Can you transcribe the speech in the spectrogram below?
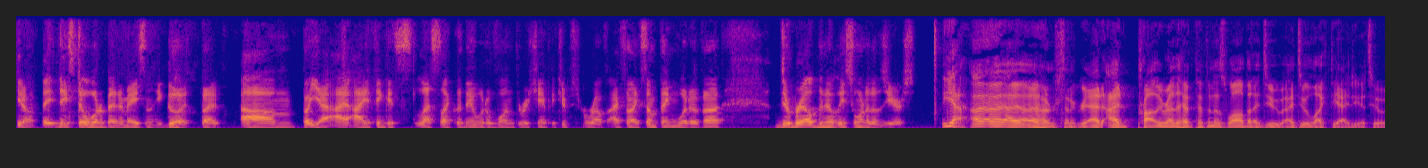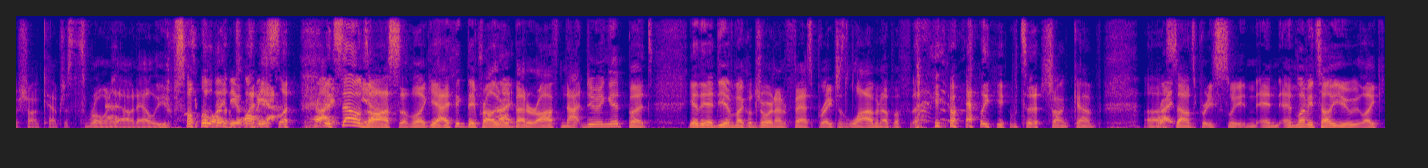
you know, they, they still would have been amazingly good. But um, but yeah, I, I think it's less likely they would have won three championships in a row. I feel like something would have uh, derailed them at least one of those years. Yeah, I, I, I 100% agree. I'd, I'd, probably rather have Pippen as well, but I do I do like the idea too of Shawn Kemp just throwing uh, down alley oops all cool over idea. the place. Oh, yeah. like, right. It sounds yeah. awesome. Like, yeah, I think they probably right. were better off not doing it, but yeah, the idea of Michael Jordan on a fast break just lobbing up a you know alley oop to Shawn Kemp uh, right. sounds pretty sweet. And, and and let me tell you, like,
